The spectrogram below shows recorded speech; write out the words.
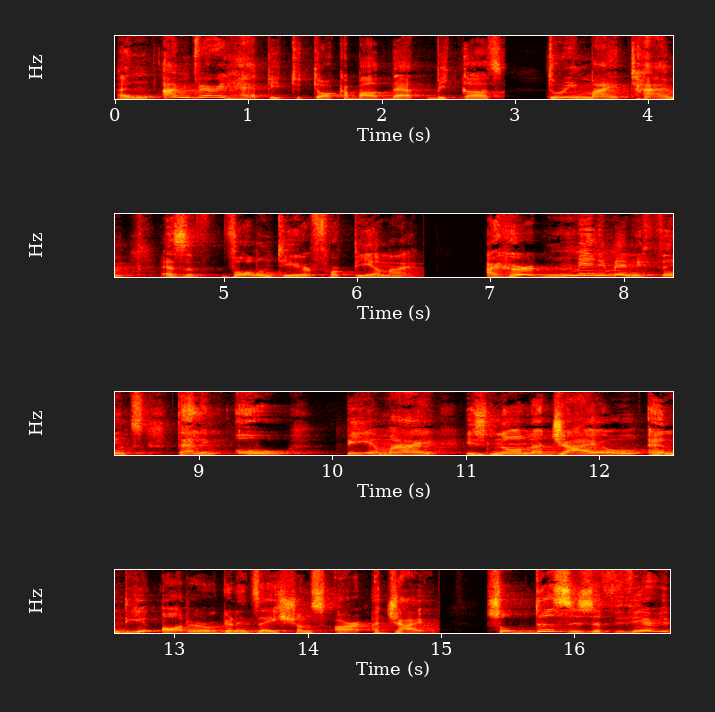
And I'm very happy to talk about that because during my time as a volunteer for PMI, I heard many, many things telling, oh, PMI is non agile and the other organizations are agile. So, this is a very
